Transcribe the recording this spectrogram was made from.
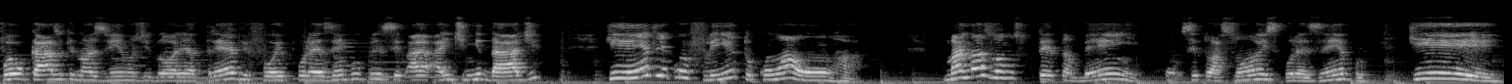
foi o caso que nós vimos de Glória Trevi, foi, por exemplo, o princípio, a, a intimidade que entra em conflito com a honra. Mas nós vamos ter também situações, por exemplo, que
